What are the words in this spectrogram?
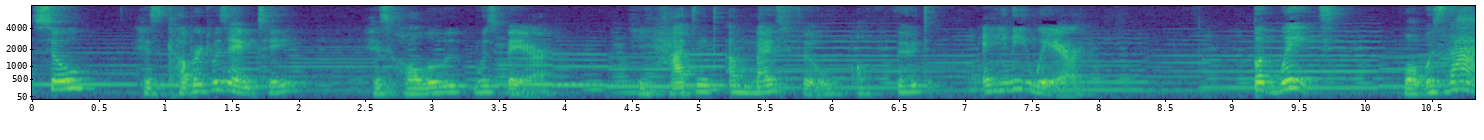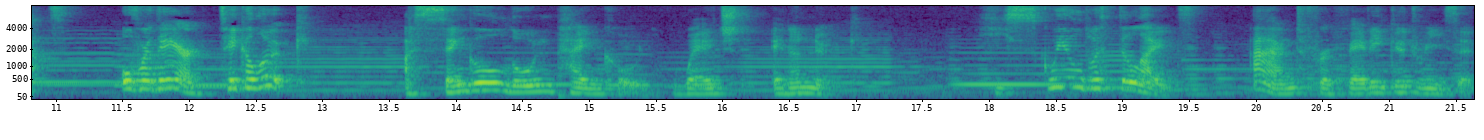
So his cupboard was empty, his hollow was bare. He hadn't a mouthful of food anywhere. But wait, what was that? Over there, take a look a single lone pine cone wedged in a nook. He squealed with delight, and for very good reason,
